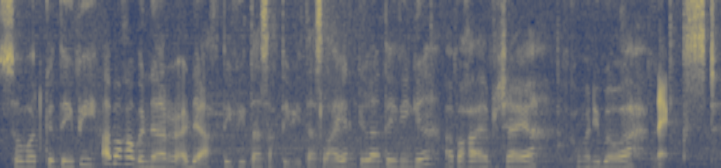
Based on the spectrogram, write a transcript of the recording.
so what could they be? Apakah benar ada aktivitas-aktivitas lain di lantai 3? Apakah kalian percaya? Komen di bawah. Next.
